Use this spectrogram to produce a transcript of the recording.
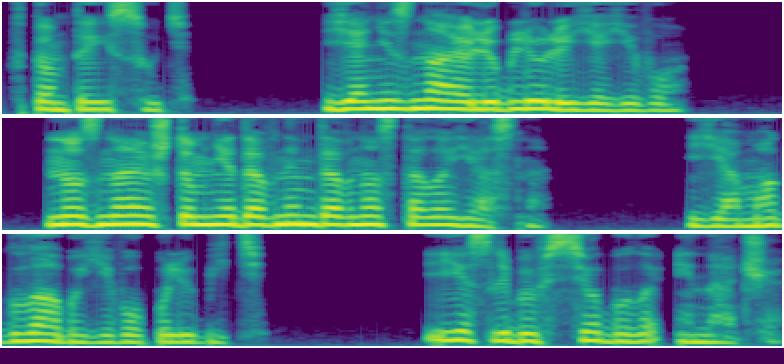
В том-то и суть. Я не знаю, люблю ли я его, но знаю, что мне давным-давно стало ясно. Я могла бы его полюбить, если бы все было иначе.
